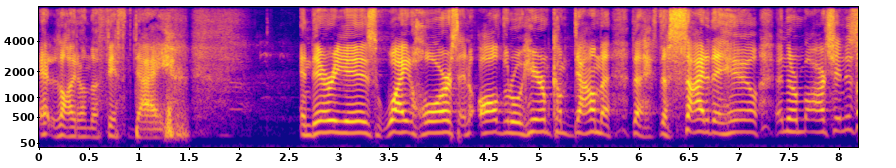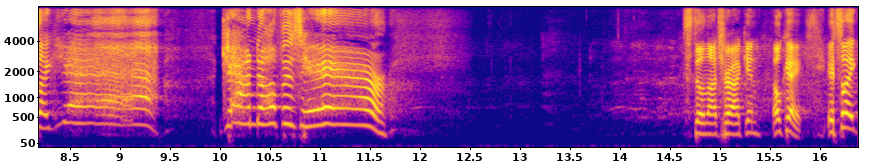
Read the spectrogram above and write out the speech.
at light on the fifth day. And there he is, white horse, and all the Rohirrim come down the, the, the side of the hill and they're marching. It's like, yeah, Gandalf is here. Still not tracking? Okay. It's like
